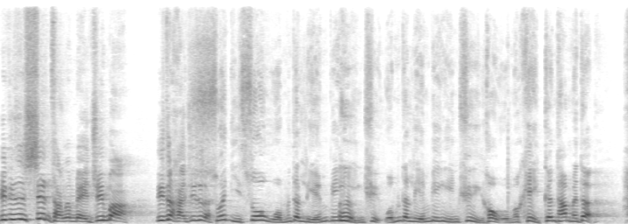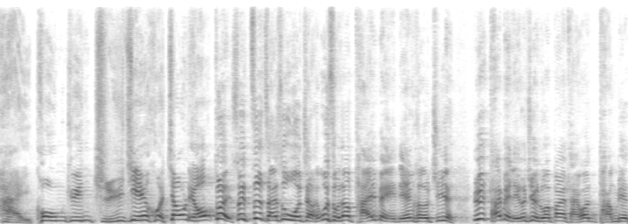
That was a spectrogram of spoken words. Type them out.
一定是现场的美军吧？你这海军是？所以你说我们的联兵营去，我们的联兵营去以后，我们可以跟他们的。海空军直接或交流，对，所以这才是我讲的，为什么叫台美联合军演？因为台美联合军演如果搬在台湾旁边，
